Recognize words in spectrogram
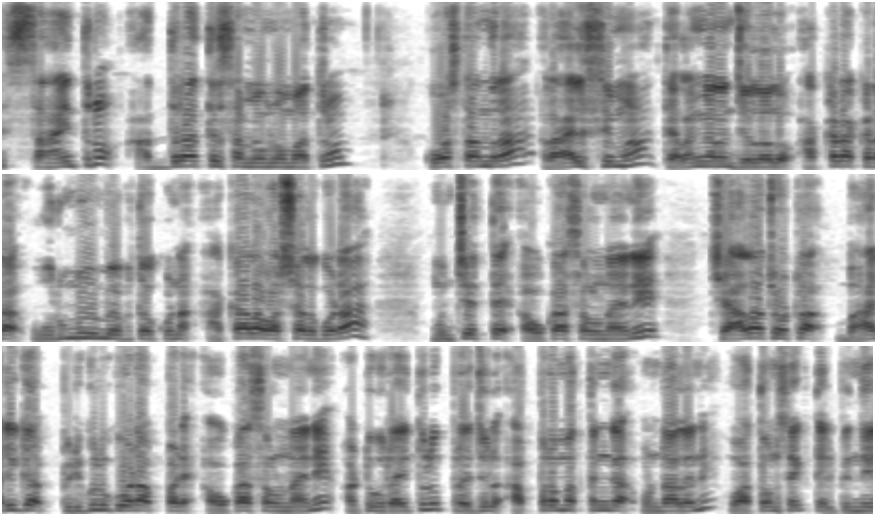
సాయంత్రం అర్ధరాత్రి సమయంలో మాత్రం కోస్తాంధ్ర రాయలసీమ తెలంగాణ జిల్లాలో అక్కడక్కడ ఉరుములు మెపుతో కూడిన అకాల వర్షాలు కూడా ముంచెత్తే అవకాశాలు ఉన్నాయని చాలా చోట్ల భారీగా పిడుగులు కూడా పడే అవకాశాలు ఉన్నాయని అటు రైతులు ప్రజలు అప్రమత్తంగా ఉండాలని వాతావరణ శాఖ తెలిపింది.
